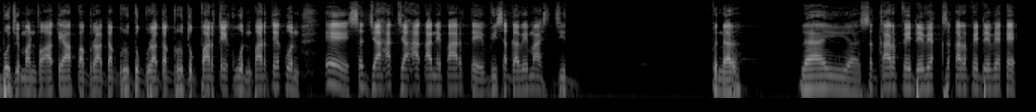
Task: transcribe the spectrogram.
Buji manfaatnya apa? Geratak gerutuk, geratak gerutuk partai kun, partai kun. Eh, sejahat jahatannya partai bisa gawe masjid. Benar? Lah iya, sekar PDW, sekar PDW ke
